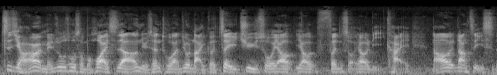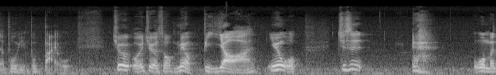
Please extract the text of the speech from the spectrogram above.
自己好像也没做错什么坏事啊，然后女生突然就来个这一句说要要分手要离开，然后让自己死的不明不白，我就我就觉得说没有必要啊，因为我就是。我们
